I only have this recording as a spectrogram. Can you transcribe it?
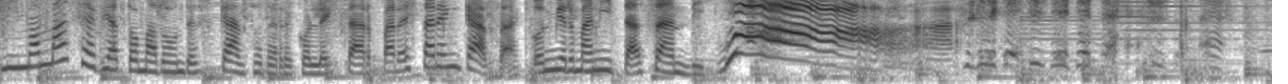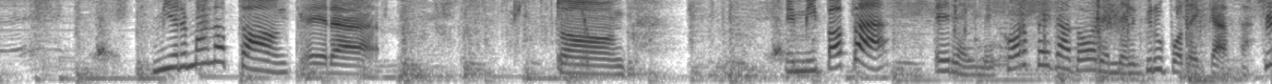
Mi mamá se había tomado un descanso de recolectar para estar en casa con mi hermanita Sandy. Mi hermano Tonk era... Tonk. Y mi papá era el mejor pegador en el grupo de casa. ¡Sí!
